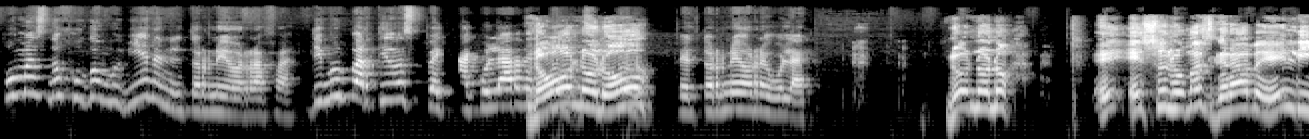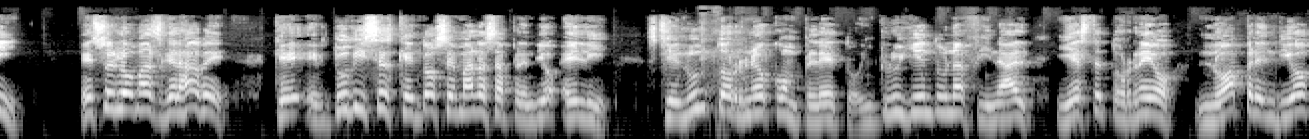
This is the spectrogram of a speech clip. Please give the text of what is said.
Pumas no jugó muy bien en el torneo, Rafa. Dime un partido espectacular de no, no, no. del torneo regular. No, no, no. E, eso es lo más grave, Eli. Eso es lo más grave. Que eh, tú dices que en dos semanas aprendió Eli. Si en un torneo completo, incluyendo una final, y este torneo no aprendió,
